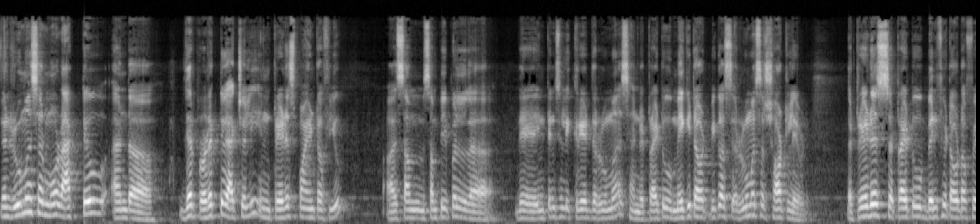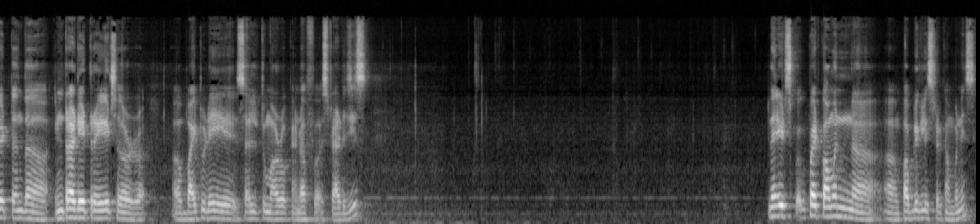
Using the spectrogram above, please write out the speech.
Then rumors are more active and uh, they're productive actually in traders' point of view. Uh, some some people uh, they intentionally create the rumors and try to make it out because rumors are short-lived. The traders try to benefit out of it and the intraday trades or uh, buy today, sell tomorrow kind of uh, strategies. then it's quite common uh, uh, publicly listed companies.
